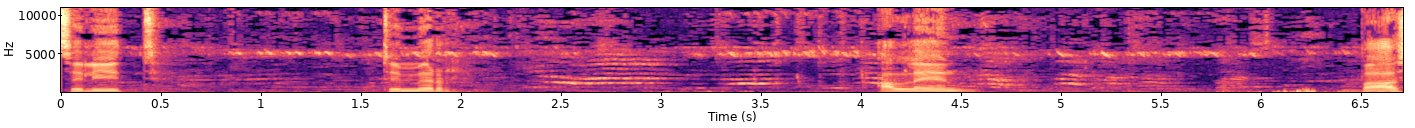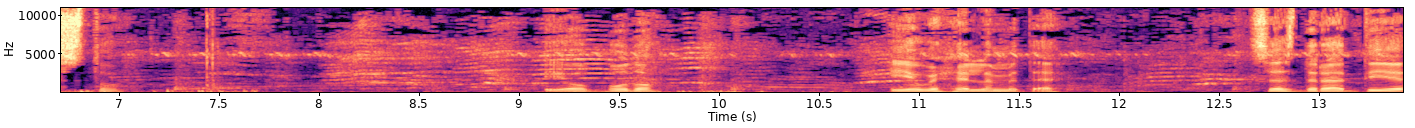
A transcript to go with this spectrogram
saliid timir caleen baasto iyo budo iyo wixii la mid ah sidaas daraadiye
